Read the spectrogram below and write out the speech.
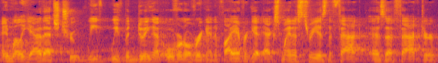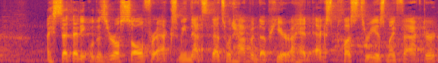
And well, yeah, that's true. We've, we've been doing that over and over again. If I ever get x minus 3 as, the fact, as a factor, I set that equal to 0, solve for x. I mean, that's, that's what happened up here. I had x plus 3 as my factor,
